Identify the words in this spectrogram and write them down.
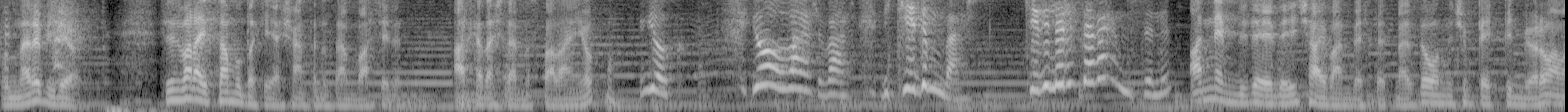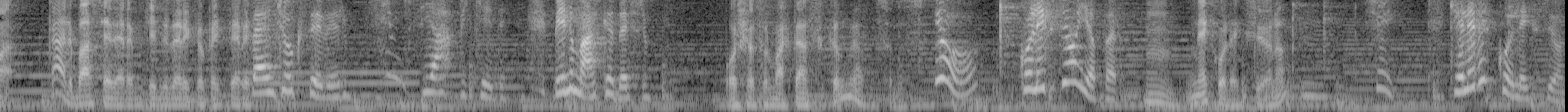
bunları biliyorum. Siz bana İstanbul'daki yaşantınızdan bahsedin. Arkadaşlarınız falan yok mu? Yok. Yo var var. Bir kedim var. Kedileri sever misiniz? Annem bize evde hiç hayvan besletmezdi. Onun için pek bilmiyorum ama galiba severim kedileri köpekleri. Ben çok severim. Simsiyah bir kedi. Benim arkadaşım. Boş oturmaktan sıkılmıyor musunuz? Yo koleksiyon yaparım. Hmm, ne koleksiyonu? Şey kelebek koleksiyonu.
